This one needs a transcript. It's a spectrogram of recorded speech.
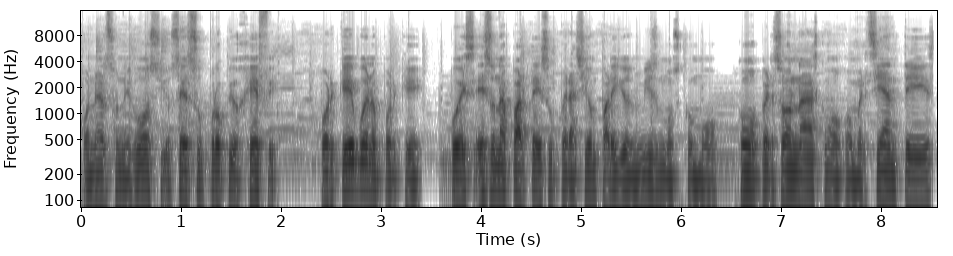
poner su negocio, ser su propio jefe. ¿Por qué? Bueno, porque pues es una parte de superación para ellos mismos como, como personas, como comerciantes,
